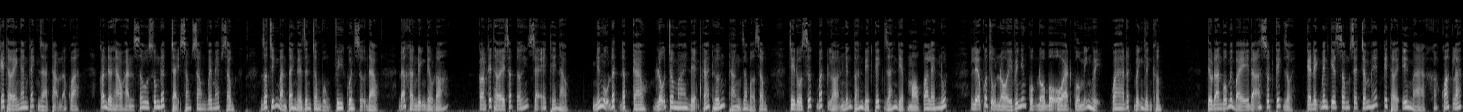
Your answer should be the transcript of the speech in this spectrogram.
Cái thời ngăn cách giả tạo đã qua. Con đường hào hằn sâu xuống đất chạy song song với mép sông. Do chính bàn tay người dân trong vùng phi quân sự đảo đã khẳng định điều đó. Còn cái thời sắp tới sẽ thế nào? Những ngụ đất đắp cao, lỗ cho mai đệm cát hướng thẳng ra bờ sông, chỉ đủ sức bắt gọn những toán biệt kích gián điệp mò qua lén lút, liệu có trụ nổi với những cuộc đổ bộ ồ ạt của Mỹ Ngụy qua đất Vĩnh Linh không? Tiểu đoàn 47 đã xuất kích rồi, kẻ địch bên kia sông sẽ chấm hết cái thời êm mà khoác lác.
